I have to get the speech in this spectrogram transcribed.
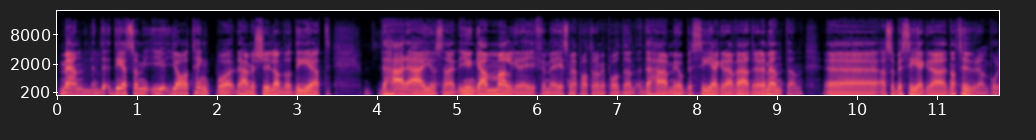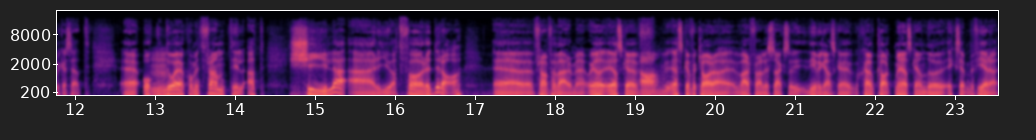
Men Mm. det, det som jag har tänkt på det här med kylan då, det är att det här är ju en sån här, det är ju en gammal grej för mig som jag pratade om i podden, det här med att besegra väderelementen. Eh, alltså besegra naturen på olika sätt. Eh, och Mm. då har jag kommit fram till att kyla är ju att föredra eh, framför värme. Och jag, jag, ska, Ja. jag ska förklara varför alldeles strax, och det är väl ganska självklart, men jag ska ändå exemplifiera.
